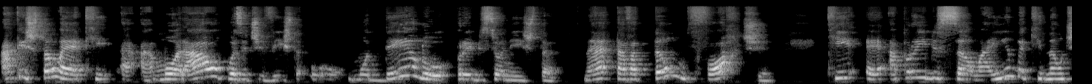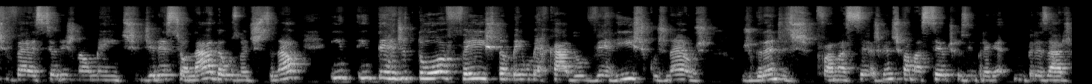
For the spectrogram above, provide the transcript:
A questão é que a, a moral positivista, o modelo proibicionista, estava né, tão forte que é, a proibição, ainda que não tivesse originalmente direcionada ao uso medicinal, interditou, fez também o mercado ver riscos, né? Os, os grandes as grandes empresários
